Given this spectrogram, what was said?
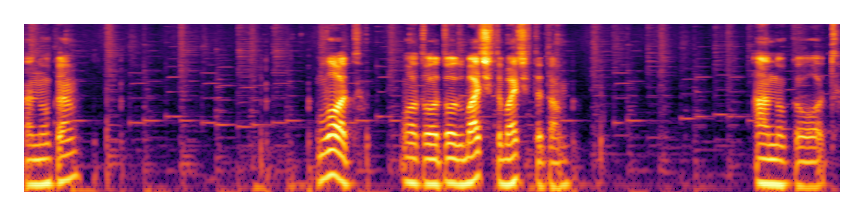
А ну-ка. Вот. Вот, вот, вот, бачите, бачите там. А ну-ка, от.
